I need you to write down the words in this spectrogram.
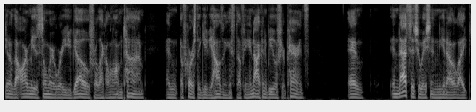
you know, the army is somewhere where you go for like a long time. And of course, they give you housing and stuff, and you're not going to be with your parents. And in that situation, you know, like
